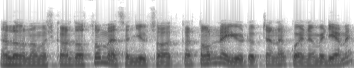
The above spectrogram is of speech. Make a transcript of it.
हेलो नमस्कार दोस्तों मैं संजीव स्वागत करता हूँ अपने यूट्यूब चैनल कोयना मीडिया में।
